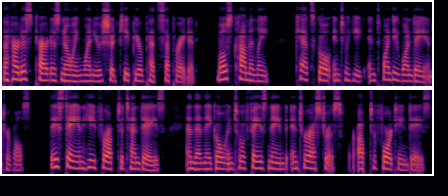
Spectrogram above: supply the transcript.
The hardest part is knowing when you should keep your pets separated. Most commonly, cats go into heat in 21 day intervals. They stay in heat for up to 10 days, and then they go into a phase named interestrus for up to 14 days.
